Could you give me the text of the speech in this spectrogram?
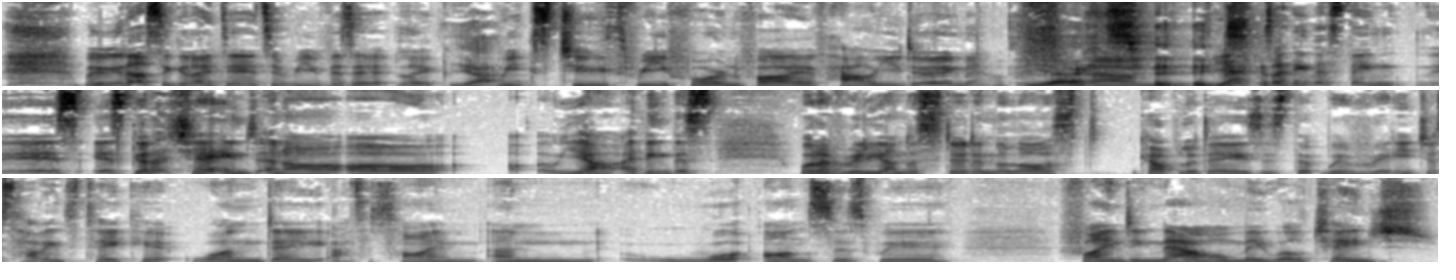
maybe that's a good idea to revisit like yeah. weeks two, three, four, and five. How are you doing now? Yeah, um, yeah, because I think this thing is is going to change, and our, our yeah, I think this what I've really understood in the last couple of days is that we're really just having to take it one day at a time, and what answers we're finding now may well change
